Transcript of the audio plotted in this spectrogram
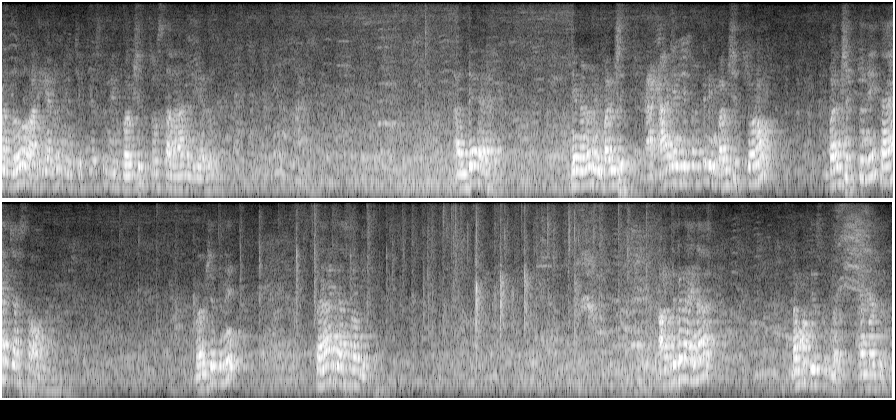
నన్ను అడిగాడు. నేను చెక్ చేస్తూ మీరు భవిష్యత్తు చూస్తారా? అని అడిగాడు. అంటే నేను మీ భవిష్యత్ ఆయన ఏం చెప్పారంటే మీ భవిష్యత్తు చూడం భవిష్యత్తుని తయారు చేస్తాం ఉన్నాను భవిష్యత్తుని తయారు చేస్తామని చెప్పాను అందుకని ఆయన నెంబర్ తీసుకుంటున్నారు ఆయన భవిష్యత్తు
